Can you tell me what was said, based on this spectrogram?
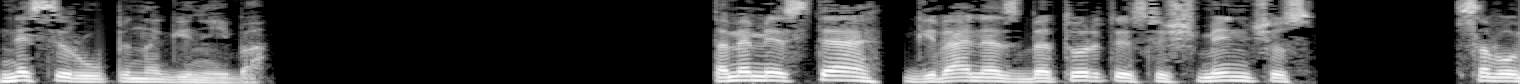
nesirūpina gynybą. Tame mieste gyvenęs beturtis išminčius savo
